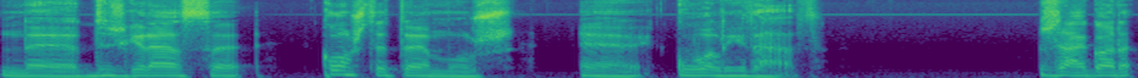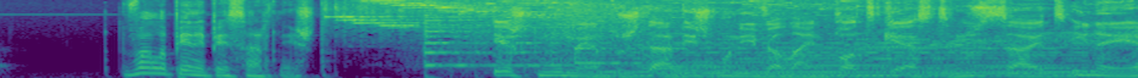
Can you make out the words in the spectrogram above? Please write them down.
Na desgraça, constatamos a qualidade. Já agora, vale a pena pensar nisto. Este momento está disponível em podcast no site e na app.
